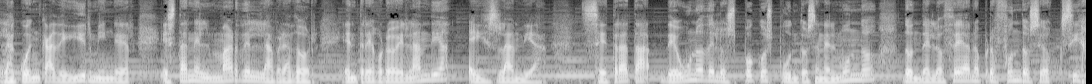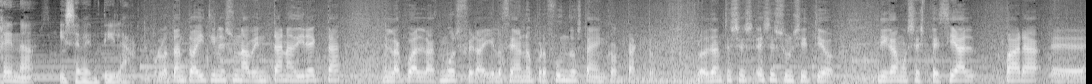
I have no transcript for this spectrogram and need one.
La cuenca de Irminger está en el Mar del Labrador, entre Groenlandia e Islandia. Se trata de uno de los pocos puntos en el mundo donde el océano profundo se oxigena y se ventila. Por lo tanto, ahí tienes una ventana directa en la cual la atmósfera y el océano profundo están en contacto. Por lo tanto, ese es, un sitio, digamos, especial para eh,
